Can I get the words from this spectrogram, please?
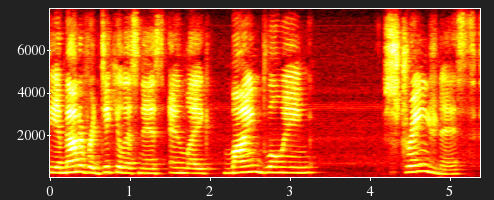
the amount of ridiculousness and like mind-blowing strangeness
